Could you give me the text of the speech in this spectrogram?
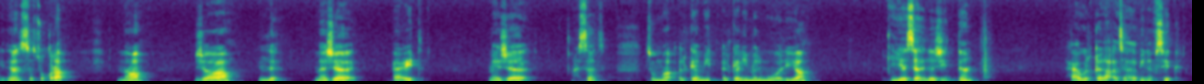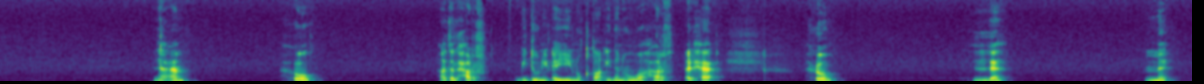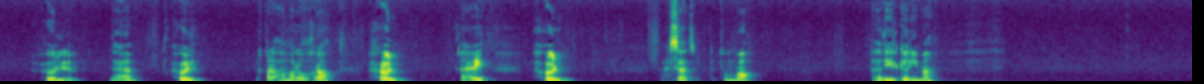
إذا ستقرأ ما جا ل مجال. أعد. مجال. أحسنت. ثم الكلمة الموالية. هي سهلة جدا. حاول قراءتها بنفسك. نعم. حو هذا الحرف بدون أي نقطة. إذا هو حرف الحاء. حو. ل. م. حلم. نعم. حلم. اقرأها مرة أخرى. حلم. أعيد حلم. أحسنت. ثم هذه الكلمة.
